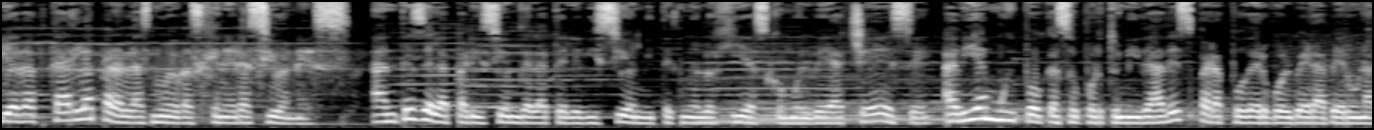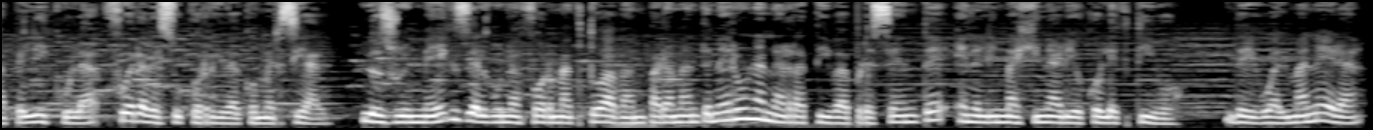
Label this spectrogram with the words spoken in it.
y adaptarla para las nuevas generaciones. Antes de la aparición de la televisión y tecnologías como el VHS, había muy pocas oportunidades para poder volver a ver una película fuera de su corrida comercial. Los remakes de alguna forma actuaban para mantener una narrativa presente en el imaginario colectivo. De igual manera,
